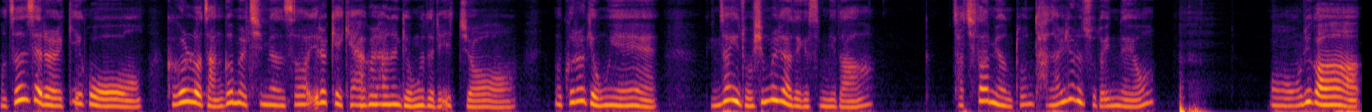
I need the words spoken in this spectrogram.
어, 전세를 끼고 그걸로 잔금을 치면서 이렇게 계약을 하는 경우들이 있죠. 어, 그럴 경우에 굉장히 조심을 해야 되겠습니다. 자칫하면 돈 다 날리는 수도 있네요. 어, 우리가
